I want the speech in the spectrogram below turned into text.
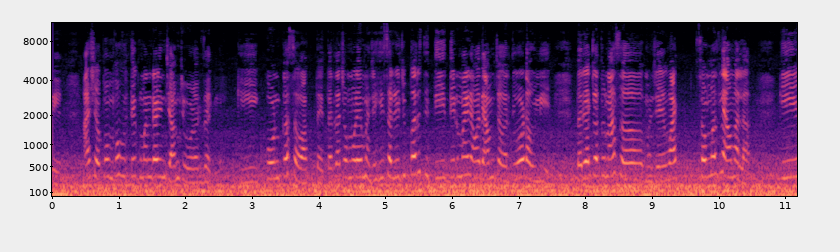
इच्छा अशा पण बहुतेक मंडळींची आमची ओळख झाली की कोण कसं वागतंय. तर त्याच्यामुळे म्हणजे ही सगळी जी परिस्थिती दीड महिन्यामध्ये आमच्यावरती ओढवली तर याच्यातून असं म्हणजे वाट समजले आम्हाला की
